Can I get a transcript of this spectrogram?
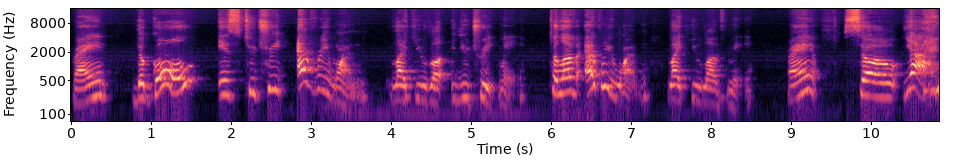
right? The goal is to treat everyone like you lo- you treat me, to love everyone like you love me, right? So yeah,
